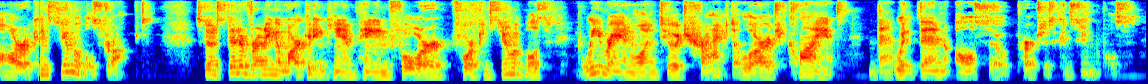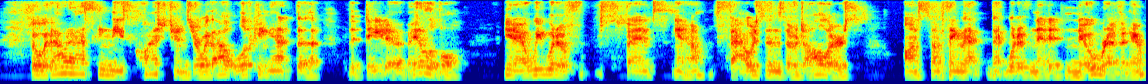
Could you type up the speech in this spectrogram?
our consumables dropped. So instead of running a marketing campaign for, for consumables, we ran one to attract a large client that would then also purchase consumables. But without asking these questions or without looking at the, the data available, you know, we would have spent, you know, thousands of dollars on something that, that would have netted no revenue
